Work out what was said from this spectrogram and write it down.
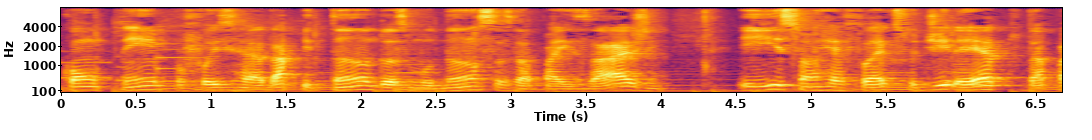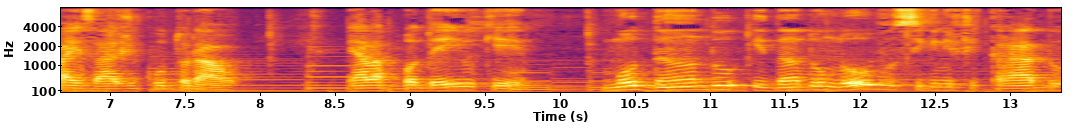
com o tempo foi se adaptando às mudanças da paisagem e isso é um reflexo direto da paisagem cultural. Ela poderia o que? Mudando e dando um novo significado,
